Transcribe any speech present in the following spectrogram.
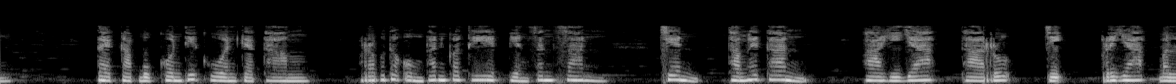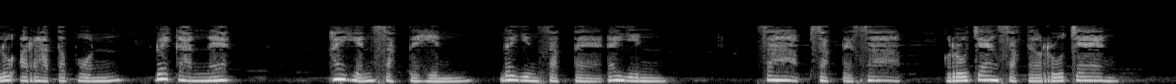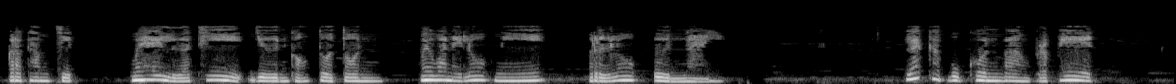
แต่กับบุคคลที่ควรแก่ธรรม พระพุทธองค์ท่านก็เทศเพียงสั้นๆ เช่นทำให้ท่าน พาหิยะ ทารุ จิริยะบรรลุอรหัตผล ด้วยการแนะ ให้เห็นสักแต่เห็น ได้ยินสักแต่ได้ยิน ทราบสักแต่ทราบ รู้แจ้งสักแต่รู้แจ้ง กระทำจิตไม่ให้เหลือที่ยืนของตัวตน ไม่ว่าในโลกนี้ หรือโลกอื่นไหน และกับบุคคลบางประเภท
